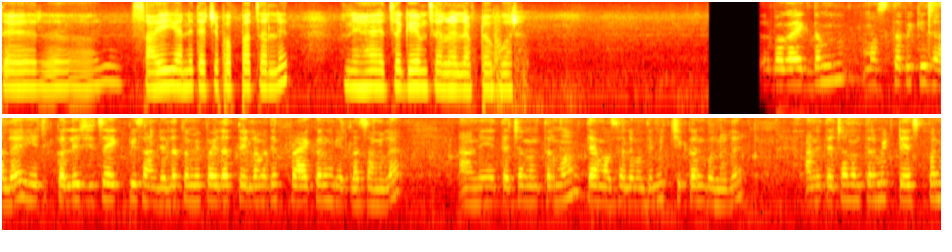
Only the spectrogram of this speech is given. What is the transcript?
तर साई आणि त्याचे पप्पा चाललेत आणि हा ह्याचा गेम चालू आहे लॅपटॉपवर तर बघा एकदम मस्तपैकी झालं आहे हे कलेजीचा एक पीस आणलेला. तुम्ही मी पहिला तेलामध्ये फ्राय करून घेतला चांगला. आणि त्याच्यानंतर मग त्या मसाल्यामध्ये मी चिकन बनवलं आहे आणि त्याच्यानंतर मी टेस्ट पण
